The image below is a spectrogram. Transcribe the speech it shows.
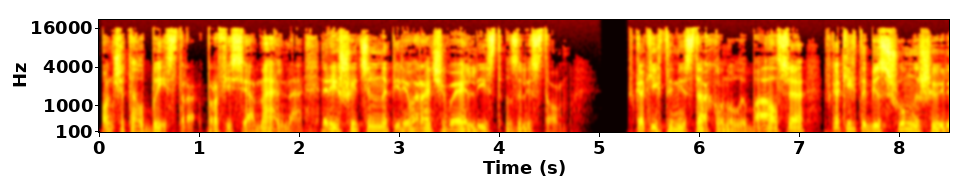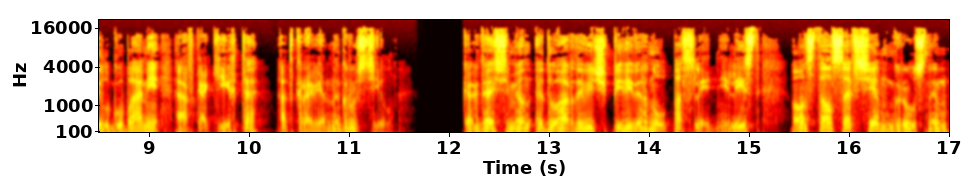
Он читал быстро, профессионально, решительно переворачивая лист за листом – в каких-то местах он улыбался, в каких-то бесшумно шевелил губами, а в каких-то откровенно грустил. Когда Семен Эдуардович перевернул последний лист, он стал совсем грустным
